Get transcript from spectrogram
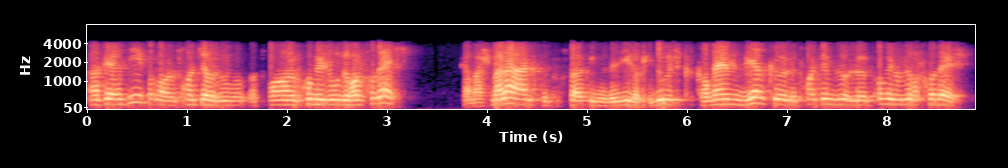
interdit pendant le 30e jour, pendant le premier jour du Rosh Chodesh. Kamash Malan, c'est pour ça qu'il nous a dit le Kiddush, que quand même, bien que le 30e jour, le premier jour du Rosh Chodesh,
